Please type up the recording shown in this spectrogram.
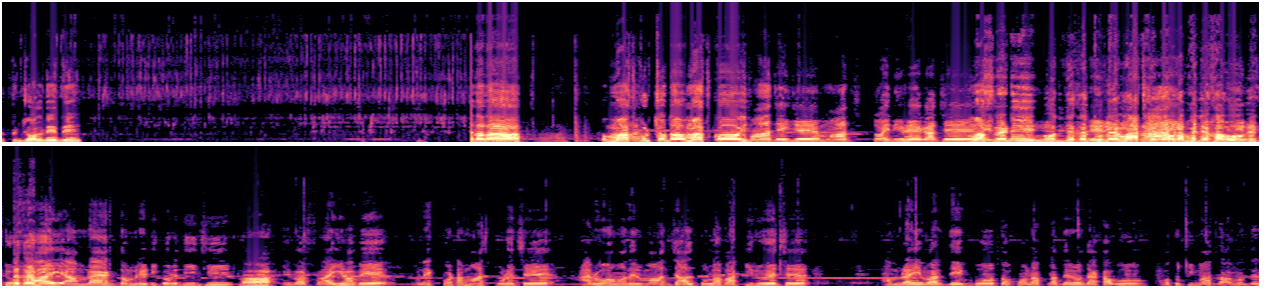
একটু জল দিয়ে দিই। দাদা! মাছ কুটছো তো? মাছ কই? মাছ এই যে মাছ তৈরি হয়ে গেছে। মাছ রেডি নদী থেকে তুলে মাছ কেটে আমরা ভেজে খাব। ফ্রাই আমরা একদম রেডি করে দিয়েছি। এবার ফ্রাই হবে। অনেক কটা মাছ পড়েছে। আরও আমাদের মাছ জাল তোলা বাকি রয়েছে। আমরা এবার দেখব তখন আপনাদেরও দেখাবো। কত কি মাছ আমাদের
